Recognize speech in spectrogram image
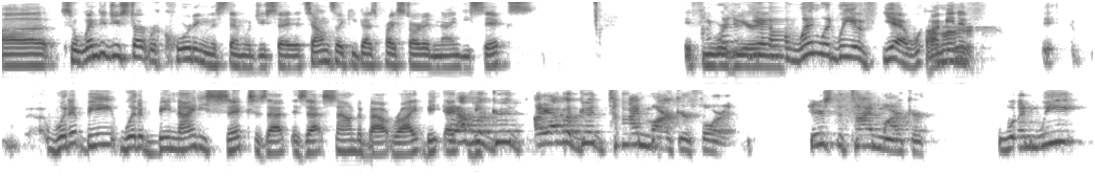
uh, so when did you start recording this then, would you say? It sounds like you guys probably started in 96. If you were When- hearing, yeah, when would we have yeah I mean if it- would it be would it be 96 is that is that sound about right be, I have be- a good I have a good time marker for it. Here's the time marker. When we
